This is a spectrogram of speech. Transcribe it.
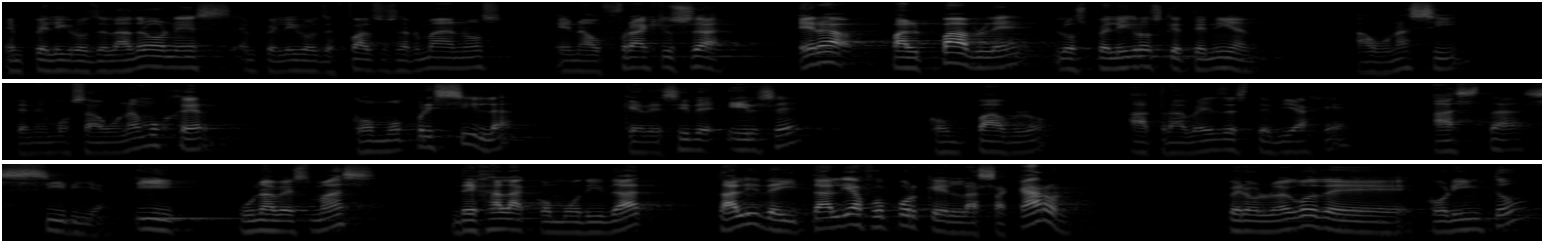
en peligros de ladrones, en peligros de falsos hermanos, en naufragios, o sea, era palpable los peligros que tenían. Aún así, tenemos a una mujer como Priscila que decide irse con Pablo a través de este viaje hasta Siria. Y una vez más, deja la comodidad. Tal y de Italia fue porque la sacaron, pero luego de Corinto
